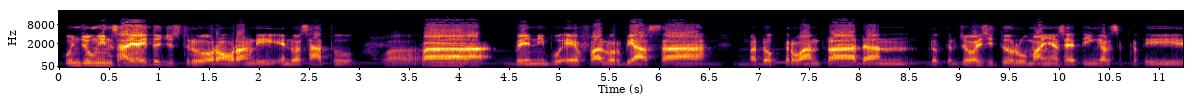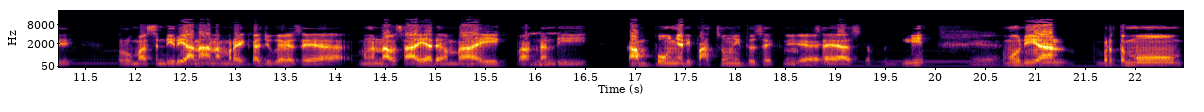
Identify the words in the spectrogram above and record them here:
kunjungin saya itu justru orang-orang di N21. Wah. Pak Beni Bu Eva luar biasa. Hmm. Pak Dokter Wantra dan Dokter Joyce itu rumahnya saya tinggal seperti rumah sendiri anak-anak mereka juga saya mengenal saya dengan baik bahkan Hmm. di kampungnya di Pacung itu saya Iya, saya sudah pergi Iya. kemudian bertemu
